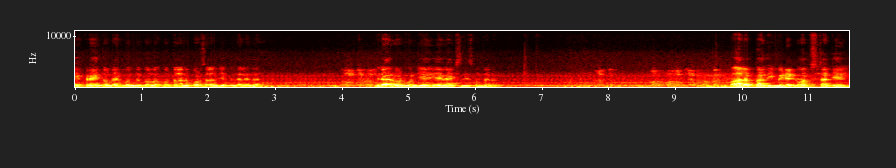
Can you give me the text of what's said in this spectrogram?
ఎక్కడైతే ఉన్నాయో ముందు గుంత- గుంతలను పొడసాలని చెప్పిందా లేదా? మీరు ఆ రోడ్డు గురించి ఏమి ఏం యాక్షన్ తీసుకున్నారు? ఫాలోఅప్ కాదు ఇమ్మీడియట్గా వర్క్ స్టార్ట్ చేయాలి.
